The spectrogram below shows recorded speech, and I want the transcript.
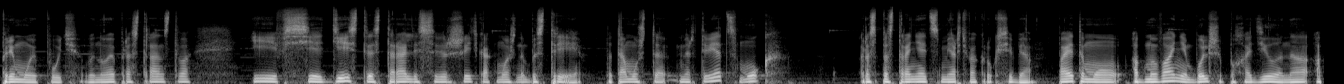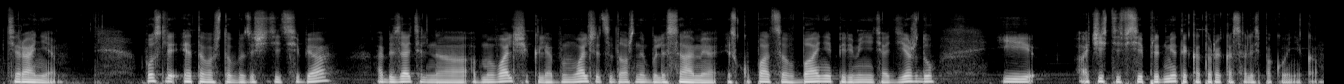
прямой путь в иное пространство, и все действия старались совершить как можно быстрее, потому что мертвец мог распространять смерть вокруг себя. Поэтому обмывание больше походило на обтирание – После этого, чтобы защитить себя, обязательно обмывальщик или обмывальщица должны были сами искупаться в бане, переменить одежду и очистить все предметы, которые касались покойника.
